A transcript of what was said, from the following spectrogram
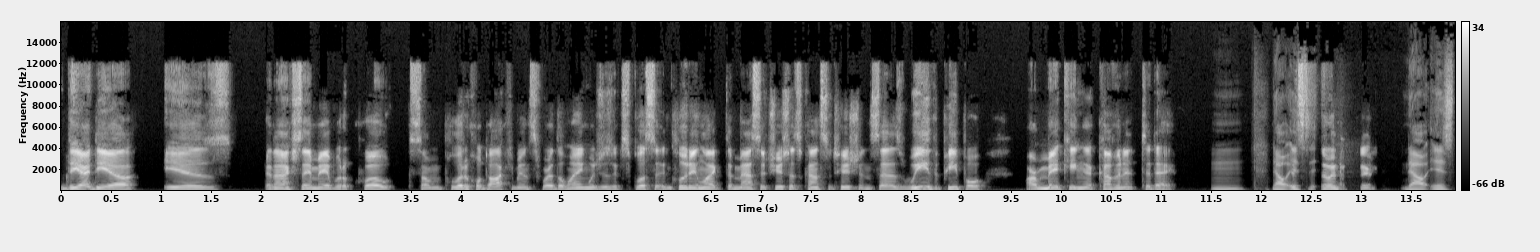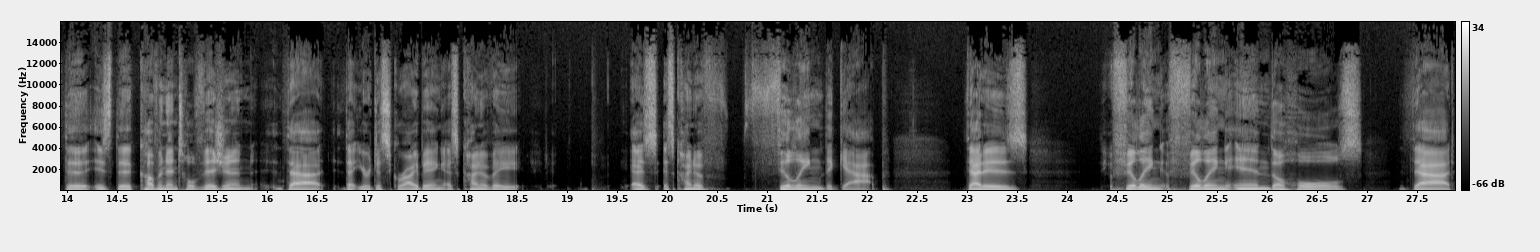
the idea is, and actually, I'm able to quote some political documents where the language is explicit, including like the Massachusetts Constitution says, "We, the people, are making a covenant today." Mm. Now, it's so now is the is the covenantal vision that that you're describing as kind of a as as kind of filling the gap that is filling filling in the holes that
